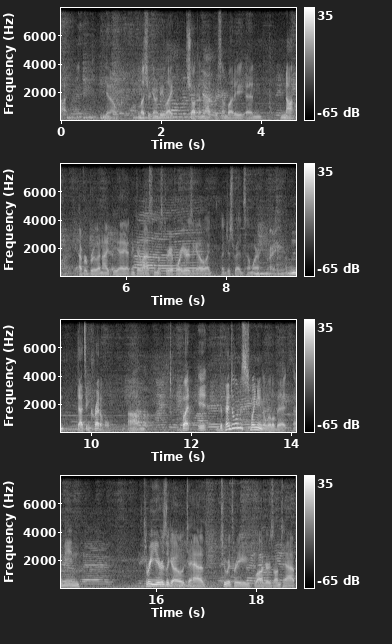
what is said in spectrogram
I- you know, unless you're going to be like Chuckanut or somebody and not ever brew an IPA. I think their last one was three or four years ago. I, I just read somewhere. Right. That's incredible. Um, but it the pendulum is swinging a little bit. I mean, three years ago to have two or three lagers on tap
